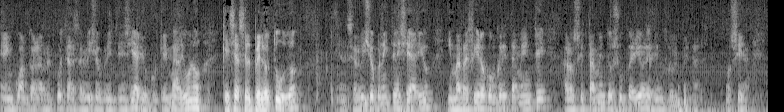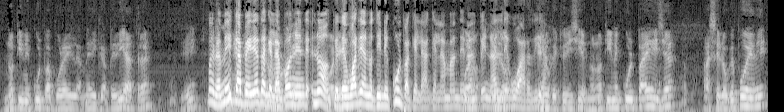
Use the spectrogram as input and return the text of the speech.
en cuanto a la respuesta al servicio penitenciario, porque hay más de uno que se hace el pelotudo en el servicio penitenciario y me refiero concretamente a los estamentos superiores dentro del penal. O sea, no tiene culpa por ahí la médica pediatra. ¿eh? Bueno, la médica pediatra que la ponen, de- no, que de guardia no tiene culpa que la que la manden Bueno, al penal lo- de guardia. Es lo que estoy diciendo, no tiene culpa ella, hace lo que puede,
